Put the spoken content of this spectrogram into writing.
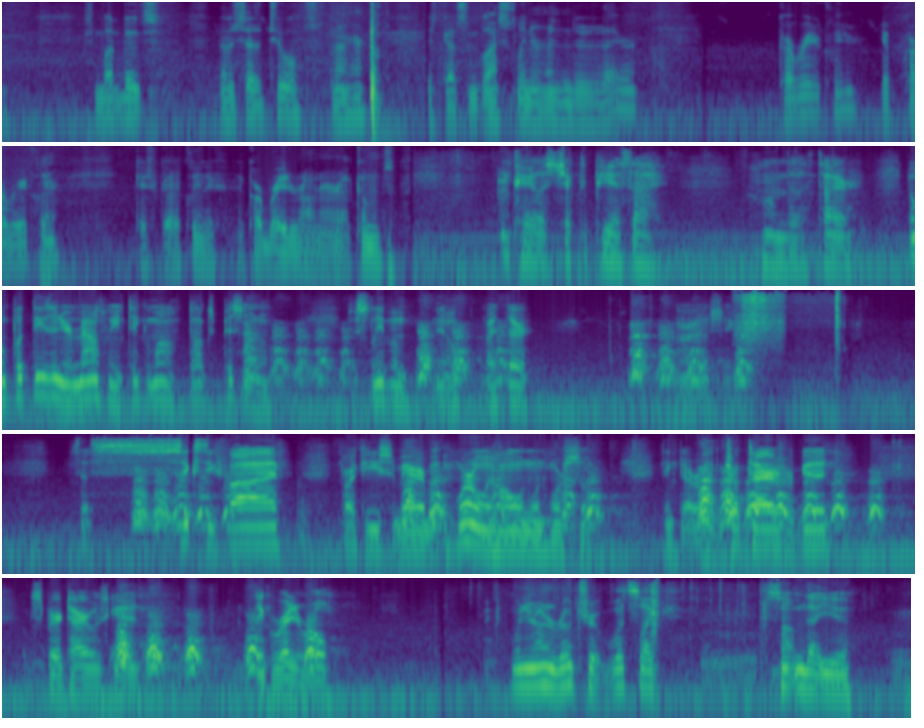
some mud boots. Another set of tools right here. Just got some glass cleaner under there. Carburetor cleaner. Yep, carburetor cleaner. In case we gotta clean the, the carburetor on our uh, Cummins. Okay, let's check the PSI on the tire. Don't put these in your mouth when you take them off. Dogs piss on them. Just leave them, you know, right there. Alright, let's see. It says 65. Probably could use some air, but we're only hauling one horse, so I think they're right. Truck tires were good. Spare tire was good. I think we're ready to roll. When you're on a road trip, what's like something that you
